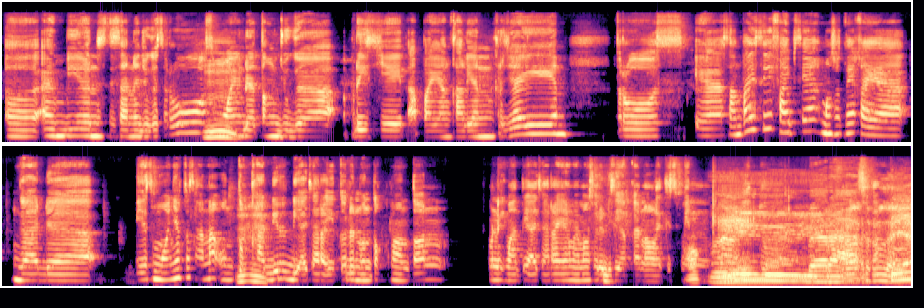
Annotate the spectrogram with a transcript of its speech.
eh, ambience di sana juga seru Hmm. semua yang datang juga appreciate apa yang kalian kerjain terus ya santai sih vibesnya maksudnya kayak nggak ada ya semuanya ke sana untuk Mm-mm. hadir di acara itu dan untuk nonton menikmati acara yang memang sudah disiapkan oleh Kismin Oke. gitu. Berarti lah ya.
